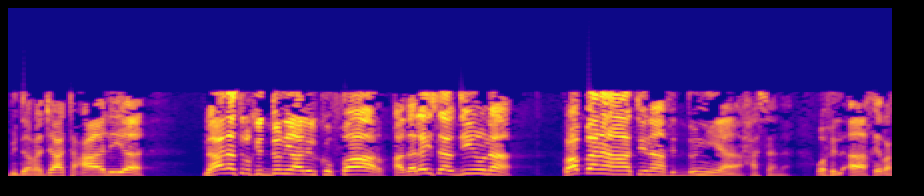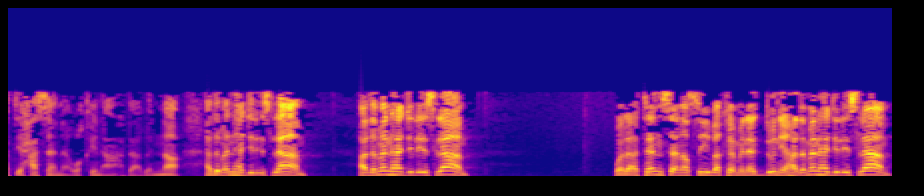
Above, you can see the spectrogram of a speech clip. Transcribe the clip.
بدرجات عالية. لا نترك الدنيا للكفار هذا ليس ديننا. ربنا آتنا في الدنيا حسنة وفي الآخرة حسنة وقنا عذاب النار. هذا منهج الإسلام هذا منهج الإسلام. ولا تنس نصيبك من الدنيا هذا منهج الإسلام.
